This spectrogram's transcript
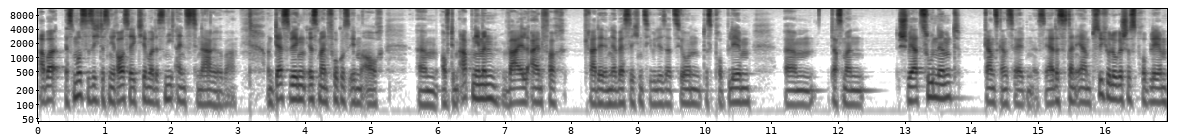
Aber es musste sich das nie rausselektieren, weil das nie ein Szenario war. Und deswegen ist mein Fokus eben auch ähm, auf dem Abnehmen, weil einfach gerade in der westlichen Zivilisation das Problem, ähm, dass man schwer zunimmt, ganz, ganz selten ist. Ja, das ist dann eher ein psychologisches Problem,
